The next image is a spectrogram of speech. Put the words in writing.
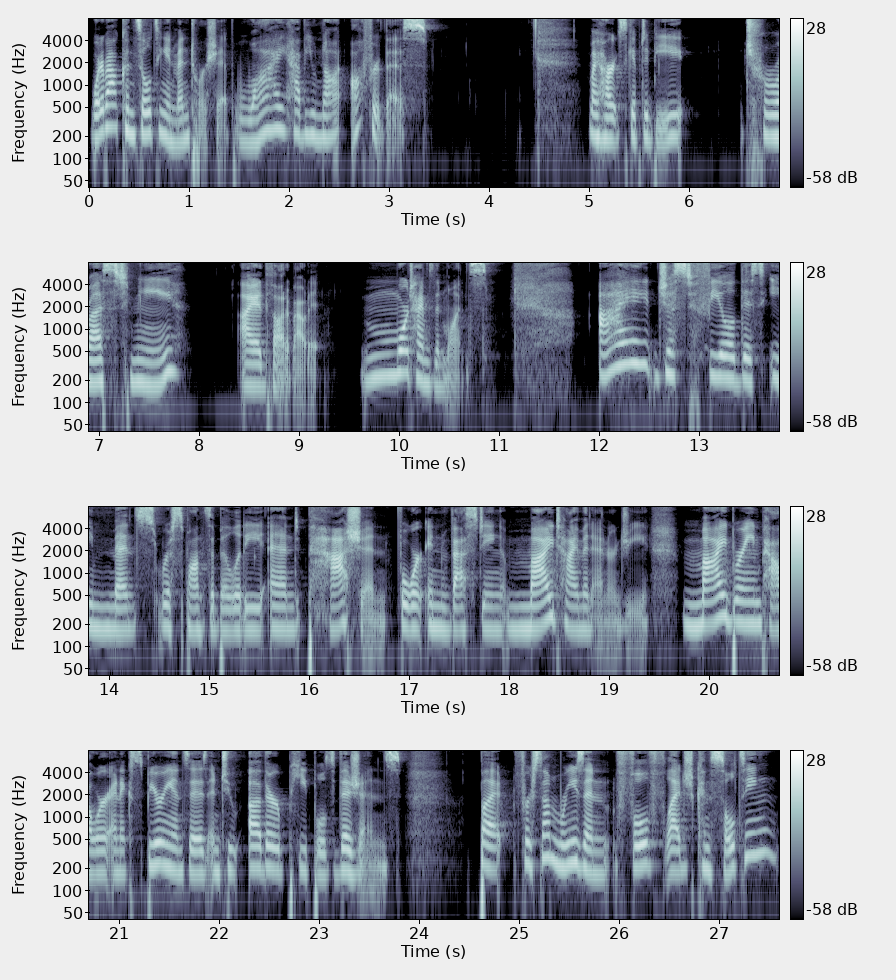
What about consulting and mentorship? Why have you not offered this? My heart skipped a beat. Trust me, I had thought about it more times than once. I just feel this immense responsibility and passion for investing my time and energy, my brain power and experiences into other people's visions. But for some reason, full fledged consulting,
